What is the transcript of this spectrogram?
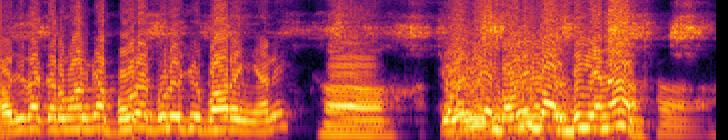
ਹਜੇ ਤਾਂ ਕਰਮ ਵਾਲੀਆਂ ਬੋਲੇ ਬੋਲੇ ਚੋਂ ਬਾਹਰ ਆਈਆਂ ਨੇ। ਹਾਂ ਚੋਰੀ ਇਹ ਬੋਲੀ ਵੱਧਦੀ ਹੈ ਨਾ। ਹਾਂ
